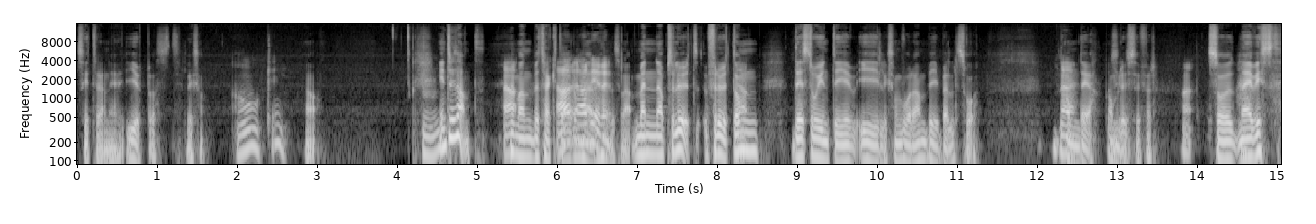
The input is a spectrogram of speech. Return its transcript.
sitter nere djupast. Liksom. Ah, Okej. Mm. Intressant Ja. hur man betraktar Ja, de ja, här det det. händelserna. Men absolut, förutom, det står ju inte i, i liksom våran bibel så, Nej, om det, om precis. Lucifer. Så nej, visst.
